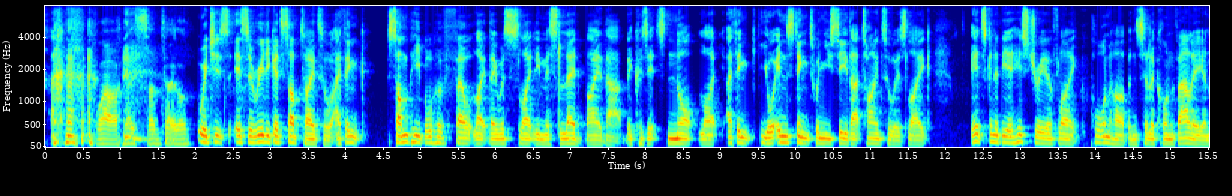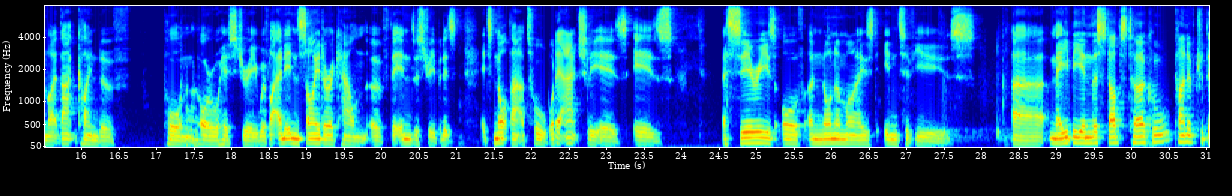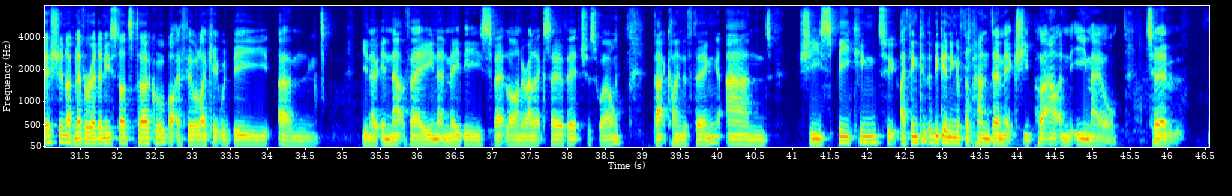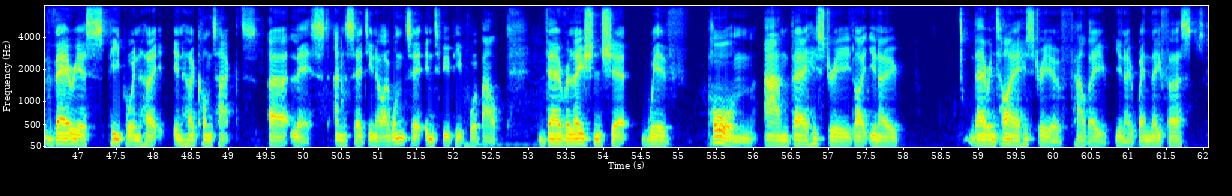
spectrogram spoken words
wow, nice subtitle. Which is it's a really good subtitle. I think some people have felt like they were slightly misled by that because it's not like I think your instinct when you see that title is like it's going to be a history of like Pornhub and Silicon Valley and like that kind of porn Mhm. oral history with like an insider account of the industry but it's it's not that at all what it actually is is a series of anonymized interviews uh maybe in the studs terkel kind of tradition. I've never read any studs terkel but i feel like it would be um you know in that vein and maybe svetlana alexievich as well that kind of thing. And she's speaking to i think at the beginning of the pandemic she put out an email to various people in her in her contact uh, list and said you know i want to interview people about their relationship with porn and their history like you know their entire history of how they you know when they first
